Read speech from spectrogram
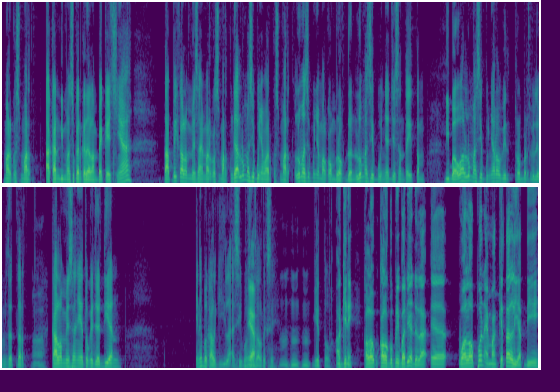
Marcus Smart akan dimasukkan ke dalam package-nya. Tapi kalau misalnya Marcus Smart enggak, lu masih punya Marcus Smart, lu masih punya Malcolm Brogdon, lu masih punya Jason Tatum. Di bawah lu masih punya Robert, Robert Williams III. Heeh. Kalau misalnya itu kejadian, ini bakal gila sih Boston Iya. Celtics sih, Hmm, hmm, gitu. Ah, gini, kalau kalau gue pribadi adalah eh, walaupun emang kita lihat di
